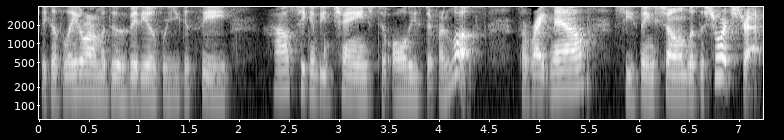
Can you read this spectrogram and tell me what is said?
because later on I'm going to do a video where you can see how she can be changed to all these different looks. So right now, she's being shown with the short strap.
